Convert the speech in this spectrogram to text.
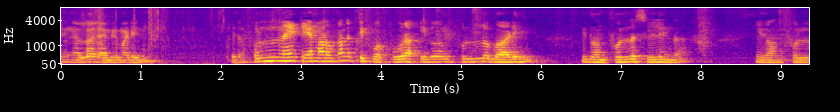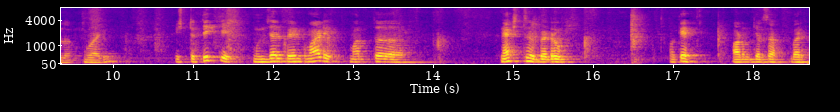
ಇದನ್ನೆಲ್ಲ ಲ್ಯಾಂಬಿ ಮಾಡೀನಿ. ಇದನ್ನ ಫುಲ್ ನೈಟ್ ಏನು ಮಾಡ್ಬೇಕಂದ್ರೆ ತಿಕ್ಬೇಕು. ಪೂರ ಇದೊಂದು ಫುಲ್ಲು ಗಾಡಿ, ಇದೊಂದು ಫುಲ್ ಸೀಲಿಂಗ್ ಇದೊಂದು ಫುಲ್ ಗಾಡಿ. ಇಷ್ಟು ತಿಕ್ಕಿ ಮುಂಜಾನೆ ಪೇಂಟ್ ಮಾಡಿ ಮತ್ತು ನೆಕ್ಸ್ಟ್ ಬೆಡ್ರೂಮ್ ಓಕೆ ಮಾಡೋಣ ಕೆಲಸ, ಬರ್ರಿ.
